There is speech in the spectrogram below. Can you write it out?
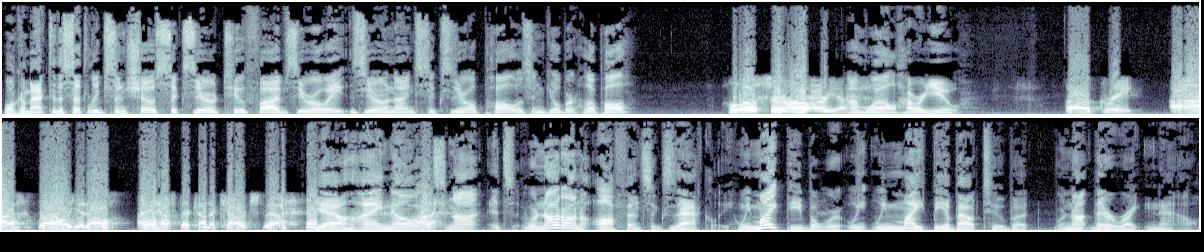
Welcome back to the Seth Leibsohn Show, 602-508-0960. Paul is in Gilbert. Hello, Paul. Hello, sir. How are you? I'm well. How are you? oh, great. Uh, well, you know, I have to kind of couch that. yeah, I know. Uh, It's not. It's we're not on offense exactly. We might be, but we're, we we might be about to, but we're not there right now.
